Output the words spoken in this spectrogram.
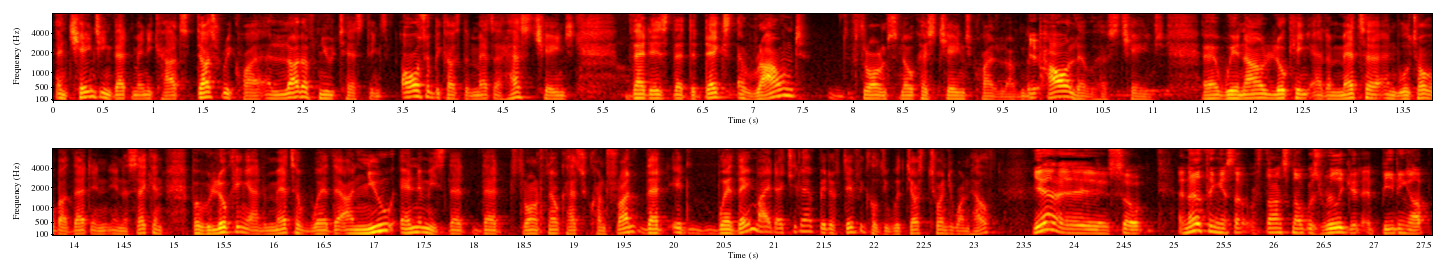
and changing that many cards does require a lot of new testings. Also, because the meta has changed, that is, that the decks around Thrawn Snoke has changed quite a lot, and the Yep. power level has changed. Uh, we're now looking at a meta, and we'll talk about that in, in a second. But we're looking at a meta where there are new enemies that that Thrawn Snoke has to confront. That it where they might actually have a bit of difficulty with just 21 health. Yeah. Uh, so another thing is that Thrawn Snoke was really good at beating up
